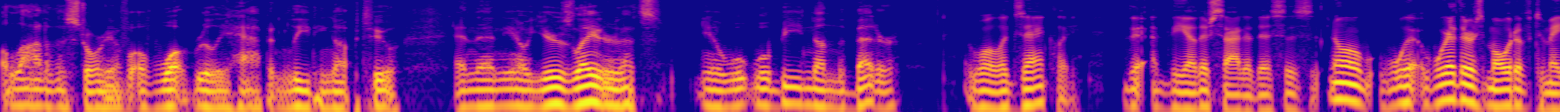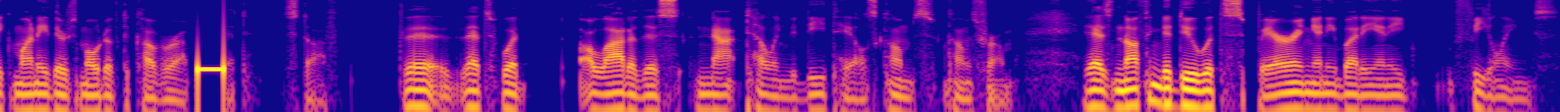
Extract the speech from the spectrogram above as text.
a lot of the story of, of what really happened leading up to, and then you know years later that's you know will, will be none the better. Well, exactly. The the other side of this is, you know, wh- where there's motive to make money, there's motive to cover up stuff. The, that's what a lot of this not telling the details comes comes from. It has nothing to do with sparing anybody any feelings.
